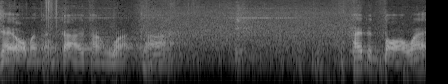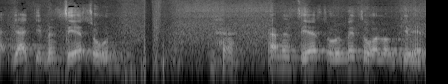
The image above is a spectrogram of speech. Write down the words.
ย้ายออกมาทางกายทางวาจาให้เป็นต่อไว้ย้ายจิตมันเสียศูนย์ให้มันเสียศูนย์ไปสู่อารมณ์กิเลส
